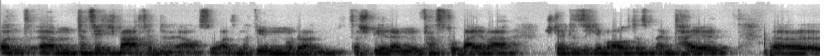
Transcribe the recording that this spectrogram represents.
Und ähm, tatsächlich war es hinterher auch so. Also nachdem oder das Spiel dann fast vorbei war, stellte sich eben raus, dass in einem Teil äh,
